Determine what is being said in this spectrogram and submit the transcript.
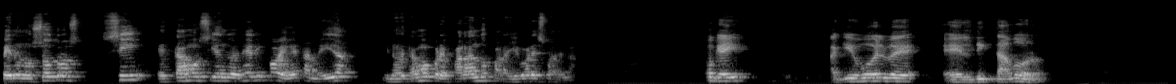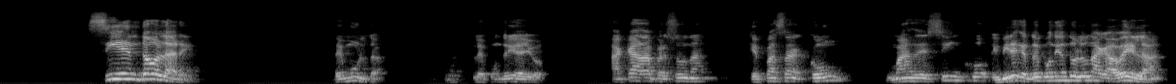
pero nosotros sí estamos siendo enérgicos en esta medida y nos estamos preparando para llevar eso adelante. Ok, aquí vuelve el dictador. 100 dólares de multa le pondría yo a cada persona que pasa con más de 5, y mire que estoy poniéndole una gabela,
